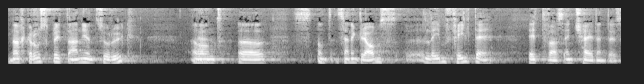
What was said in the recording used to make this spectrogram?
nach Großbritannien zurück und, äh, und seinem Glaubensleben fehlte etwas Entscheidendes.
